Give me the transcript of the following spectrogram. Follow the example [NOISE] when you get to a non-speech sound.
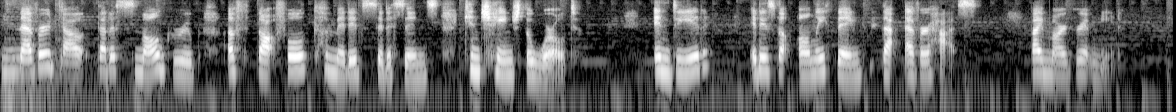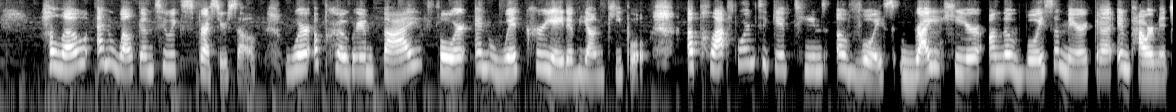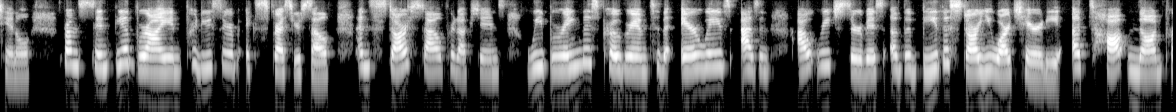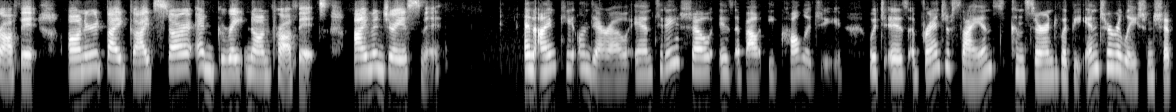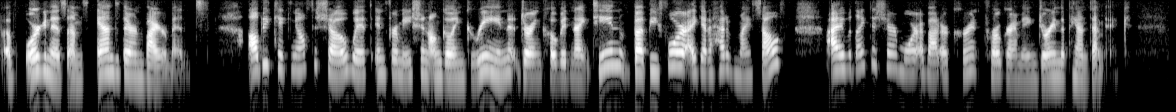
Never doubt that a small group of thoughtful, committed citizens can change the world. Indeed, it is the only thing that ever has. By Margaret Mead. Hello and welcome to Express Yourself. We're a program by, for, and with creative young people, a platform to give teens a voice right here on the Voice America Empowerment Channel. From Cynthia Bryan, producer of Express Yourself, and Star Style Productions, we bring this program to the airwaves as an outreach service of the Be the Star You Are charity, a top nonprofit honored by GuideStar and great nonprofits. I'm Andrea Smith. And I'm Caitlin Darrow, and today's show is about ecology, which is a branch of science concerned with the interrelationship of organisms and their environments. I'll be kicking off the show with information on going green during COVID 19, but before I get ahead of myself, I would like to share more about our current programming during the pandemic.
